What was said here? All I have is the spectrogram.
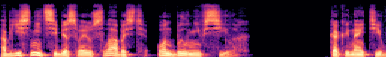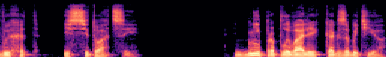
Объяснить себе свою слабость он был не в силах. Как и найти выход из ситуации. Дни проплывали, как забытье.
